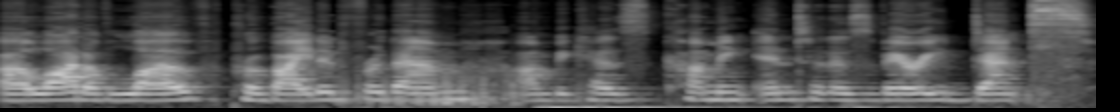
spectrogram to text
a lot of love provided for them um, because coming into this very dense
